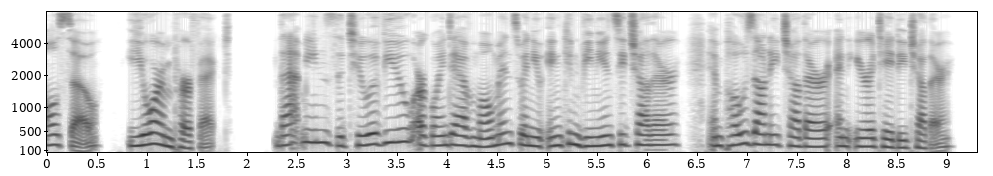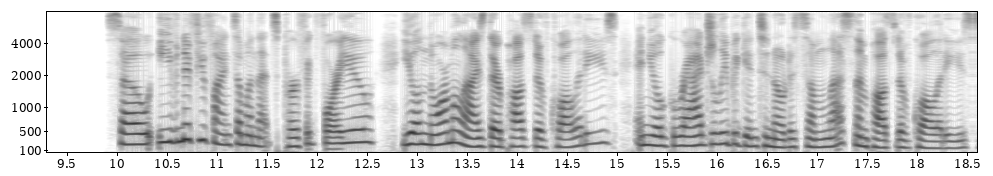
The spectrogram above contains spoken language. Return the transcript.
Also, you're imperfect. That means the two of you are going to have moments when you inconvenience each other, impose on each other, and irritate each other. So, even if you find someone that's perfect for you, you'll normalize their positive qualities and you'll gradually begin to notice some less than positive qualities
